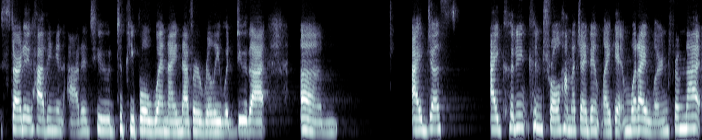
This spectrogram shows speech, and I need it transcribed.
started having an attitude to people when I never really would do that. Um, I just I couldn't control how much I didn't like it. And what I learned from that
